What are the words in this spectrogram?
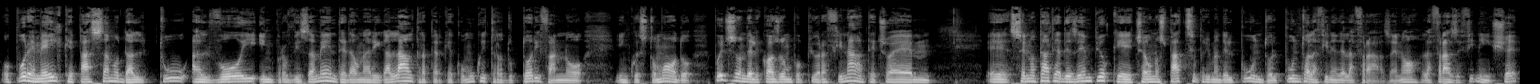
oppure mail che passano dal tu al voi improvvisamente da una riga all'altra perché comunque i traduttori fanno in questo modo. Poi ci sono delle cose un po' più raffinate, cioè eh, se notate ad esempio che c'è uno spazio prima del punto, il punto alla fine della frase, no? La frase finisce,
